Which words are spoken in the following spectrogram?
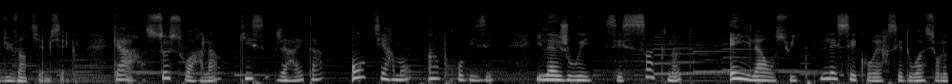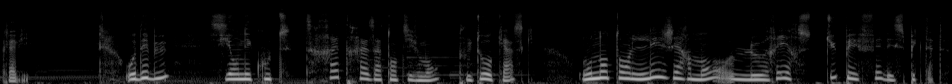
du XXe siècle. Car ce soir-là, Kiss Jarrett a entièrement improvisé. Il a joué ces cinq notes et il a ensuite laissé courir ses doigts sur le clavier. Au début, si on écoute très très attentivement, plutôt au casque, on entend légèrement le rire stupéfait des spectateurs.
